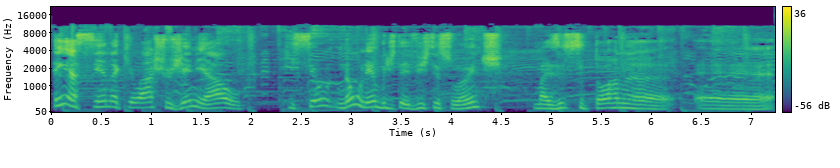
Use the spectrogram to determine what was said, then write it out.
Tem a cena que eu acho genial, que se eu não lembro de ter visto isso antes, mas isso se torna é,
